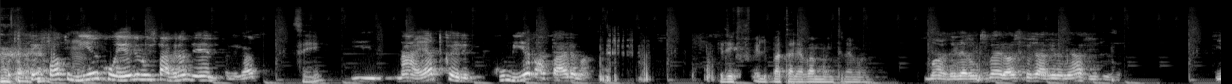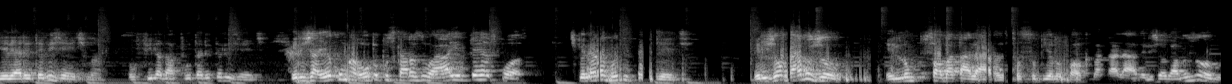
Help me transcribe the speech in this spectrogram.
Eu tem foto minha com ele no Instagram dele, tá ligado? Sim. E na época ele comia batalha, mano. Ele, ele batalhava muito, né, mano? Mano, ele era um dos melhores que eu já vi na minha vida, Zé. E ele era inteligente, mano. O filho da puta era inteligente. Ele já ia com uma roupa pros caras zoar e ele tem resposta. Tipo, ele era muito inteligente. Ele jogava o jogo. Ele não só batalhava, só subia no palco e batalhava. Ele jogava o jogo.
